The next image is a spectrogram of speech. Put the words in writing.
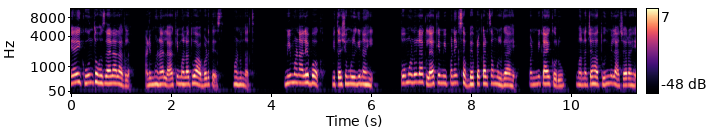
हे ऐकून तो हसायला लागला आणि म्हणाला की मला तू आवडतेस म्हणूनच. मी म्हणाले बघ मी तशी मुलगी नाही. तो म्हणू लागला की मी पण एक सभ्य प्रकारचा मुलगा आहे पण मी काय करू? मनाच्या हातून मी लाचार आहे.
